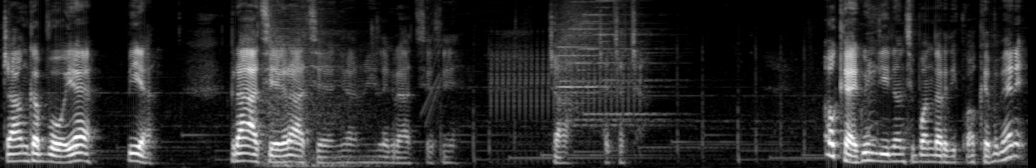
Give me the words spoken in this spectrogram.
Ciao anche a voi, eh. Via. Grazie, grazie. Mille grazie, sì. Ciao, ciao, ciao, ciao. Ok, quindi non si può andare di qua. Ok, va bene.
